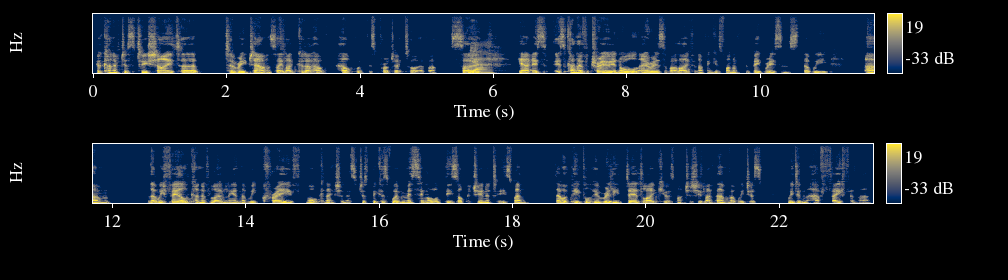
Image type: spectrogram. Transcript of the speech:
You're kind of just too shy to, to reach out and say like, could I help, help with this project or whatever? So, yeah yeah, it's it's kind of true in all areas of our life, and I think it's one of the big reasons that we um, that we feel kind of lonely and that we crave more connection. It's just because we're missing all of these opportunities when there were people who really did like you as much as you like them, but we just we didn't have faith in that.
